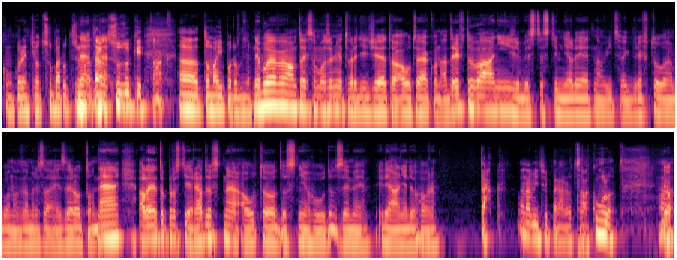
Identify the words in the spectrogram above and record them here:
konkurenti od Subaru třeba, ne, teda ne, Suzuki, tak. Uh, to mají podobně. Nebudeme vám tady samozřejmě tvrdit, že je to auto jako na driftování, že byste s tím měli jet na výcvik driftu nebo na zamrzlé jezero, to ne, ale je to prostě radostné auto do sněhu, do zimy, ideálně do hor. Tak, a navíc vypadá docela cool. Jo.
